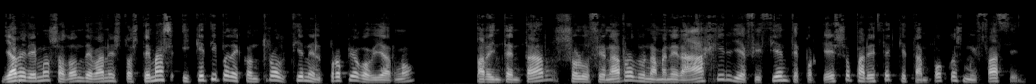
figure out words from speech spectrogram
ya veremos a dónde van estos temas y qué tipo de control tiene el propio gobierno para intentar solucionarlo de una manera ágil y eficiente, porque eso parece que tampoco es muy fácil.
